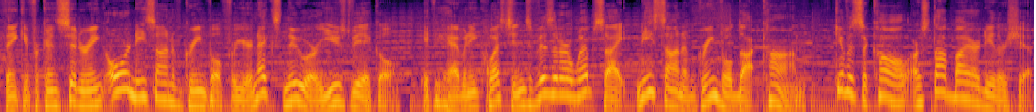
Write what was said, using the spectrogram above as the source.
Thank you for considering Orr Nissan of Greenville for your next new or used vehicle. If you have any questions, visit our website, nissanofgreenville.com. Give us a call or stop by our dealership.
